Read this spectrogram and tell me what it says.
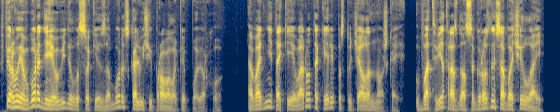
Впервые в городе я увидел высокие заборы с колючей проволокой поверху. А в одни такие ворота Керри постучала ножкой. В ответ раздался грозный собачий лай.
